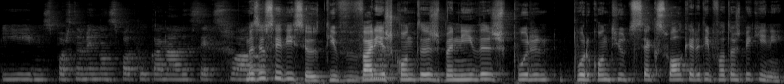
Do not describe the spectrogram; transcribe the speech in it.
e supostamente não se pode colocar nada sexual. Mas eu sei disso, eu tive várias contas banidas por, por conteúdo sexual que era tipo fotos de biquíni.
